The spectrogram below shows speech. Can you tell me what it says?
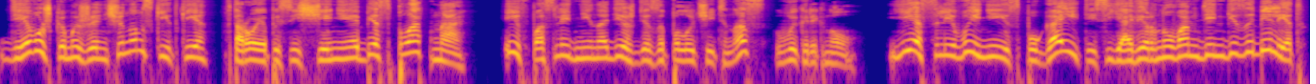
«Девушкам и женщинам скидки! Второе посещение бесплатно!» И в последней надежде заполучить нас выкрикнул. Если вы не испугаетесь, я верну вам деньги за билет.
